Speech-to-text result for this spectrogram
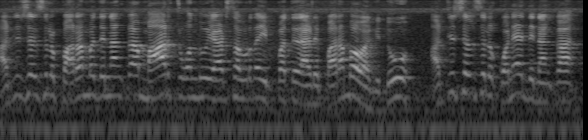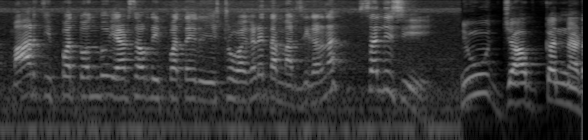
ಅರ್ಜಿ ಸಲ್ಲಿಸಲು ಪ್ರಾರಂಭ ದಿನಾಂಕ ಮಾರ್ಚ್ ಒಂದು, ಎರಡು ಸಾವಿರದ ಇಪ್ಪತ್ತೈದು. ಪ್ರಾರಂಭವಾಗಿದ್ದು, ಅರ್ಜಿ ಸಲ್ಲಿಸಲು ಕೊನೆಯ ದಿನಾಂಕ ಮಾರ್ಚ್ ಇಪ್ಪತ್ತೊಂದು, ಎರಡು ಸಾವಿರದ ಇಪ್ಪತ್ತೈದು. ಇಷ್ಟು ಒಳಗಡೆ ತಮ್ಮ ಅರ್ಜಿಗಳನ್ನು ಸಲ್ಲಿಸಿ. New job Kannada.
